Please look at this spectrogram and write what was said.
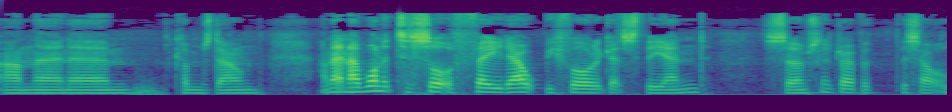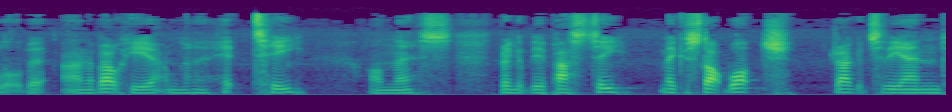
and then um, comes down, and then I want it to sort of fade out before it gets to the end. So I'm just going to drag this out a little bit, and about here I'm going to hit T on this, bring up the opacity, make a stopwatch, drag it to the end,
